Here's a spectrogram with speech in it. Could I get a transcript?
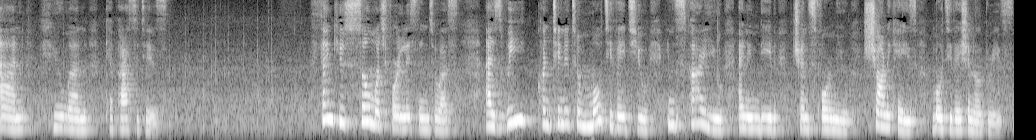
and human capacities. Thank you so much for listening to us as we continue to motivate you, inspire you, and indeed transform you. Shauna Motivational Breeze.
